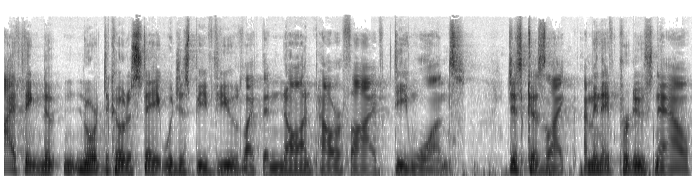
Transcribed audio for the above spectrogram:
I think North Dakota State would just be viewed like the non-power five D1s. Just because, like, I mean, they've produced now.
